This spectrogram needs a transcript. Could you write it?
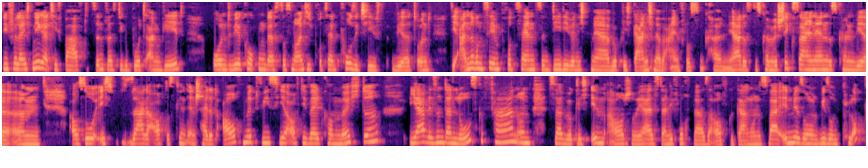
die vielleicht negativ behaftet sind, was die Geburt angeht. Und wir gucken, dass das 90 Prozent positiv wird. Und die anderen 10 Prozent sind die, die wir nicht mehr, wirklich gar nicht mehr beeinflussen können. Ja, das, das können wir Schicksal nennen, das können wir ähm, auch so, ich sage auch, das Kind entscheidet auch mit, wie es hier auf die Welt kommen möchte ja, wir sind dann losgefahren und es war wirklich im Auto, ja, ist dann die Fruchtblase aufgegangen und es war in mir so wie so ein Plop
